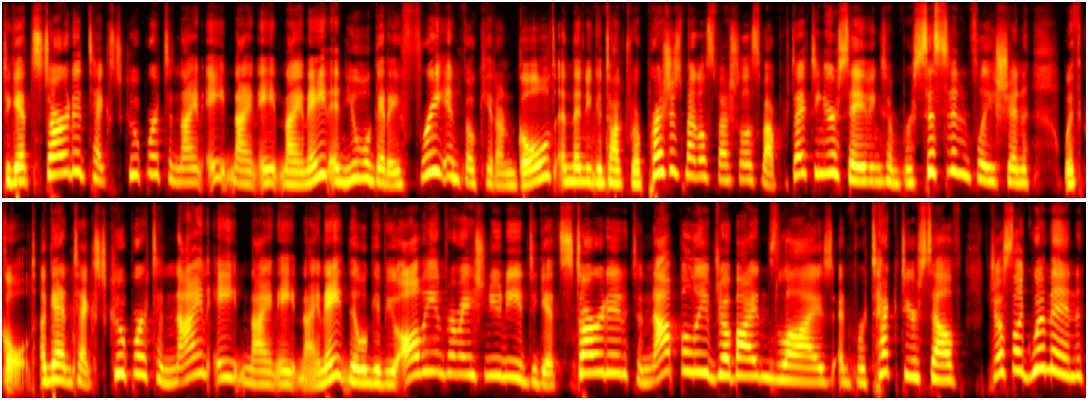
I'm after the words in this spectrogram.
To get started, text Cooper to 989898 and you will get a free info kit on gold, and then you can talk to a precious metal specialist about protecting your savings from persistent inflation with gold. Again, text Cooper to 989898. They will give you all the information you need to get started, to not believe Joe Biden's lies, and protect yourself, just like women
